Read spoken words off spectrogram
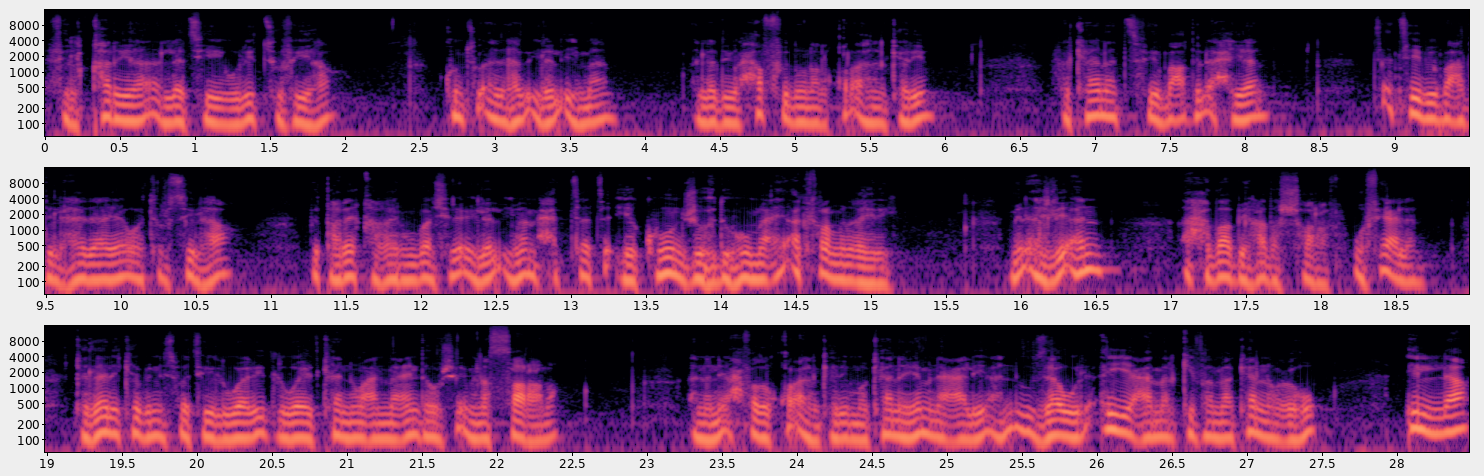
في القرية التي ولدت فيها كنت أذهب إلى الإمام الذي يحفظنا القرآن الكريم. فكانت في بعض الأحيان تأتي ببعض الهدايا وترسلها بطريقة غير مباشرة إلى الإمام حتى يكون جهده معي أكثر من غيري من أجل أن أحظى بهذا الشرف. وفعلا كذلك بالنسبة للوالد الوالد كان نوعا ما عنده شيء من الصرامة. أنني أحفظ القرآن الكريم وكان يمنع علي أن أزاول أي عمل كيفما كان نوعه إلا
